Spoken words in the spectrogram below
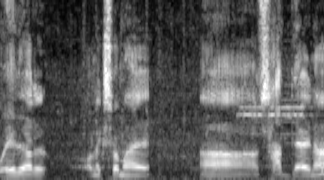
ওয়েদার অনেক সময় সাথ দেয় না।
